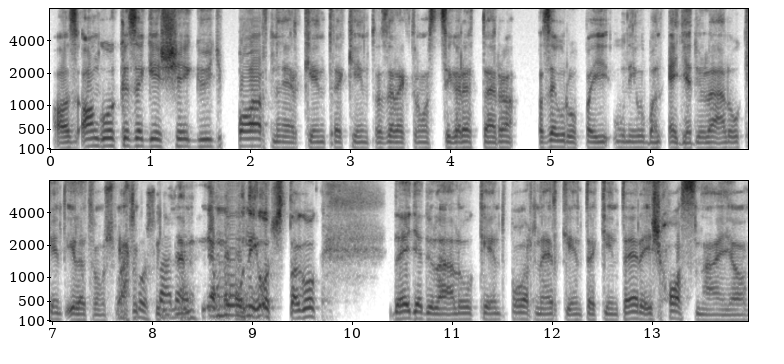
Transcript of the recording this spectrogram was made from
Az angol közegészségügy partnerként tekint az elektromos cigarettára az Európai Unióban egyedülállóként, illetve most már, most már nem, nem uniós tagok, de egyedülállóként, partnerként tekint erre, és használja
